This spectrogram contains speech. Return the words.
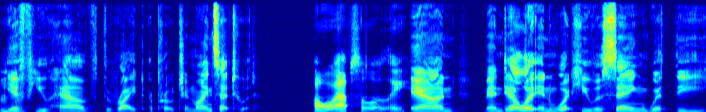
mm-hmm. if you have the right approach and mindset to it Oh, absolutely. and mandela in what he was saying with the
